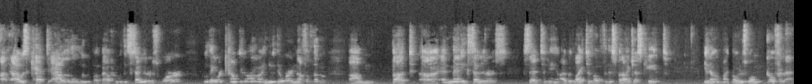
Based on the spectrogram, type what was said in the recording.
I, I was kept out of the loop about who the senators were, who they were counting on. I knew there were enough of them. Um, but, uh, and many senators said to me, I would like to vote for this, but I just can't. You know, my voters won't go for that.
